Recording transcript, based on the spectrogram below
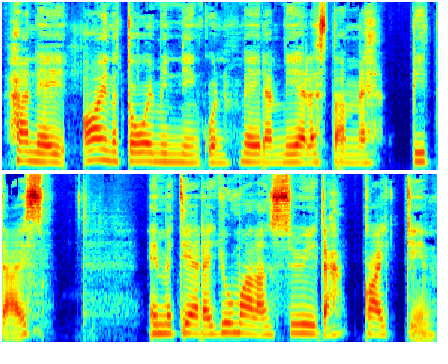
hän ei aina toimi niin kuin meidän mielestämme pitäisi. Emme tiedä Jumalan syitä kaikkiin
